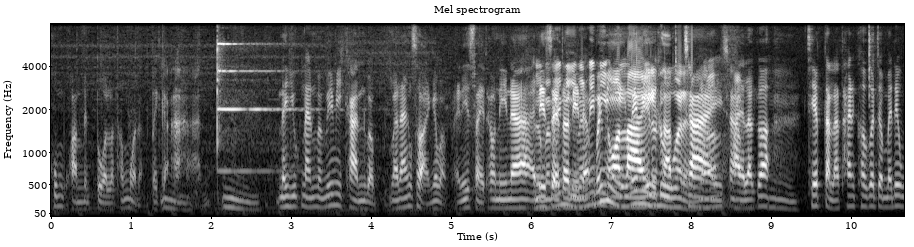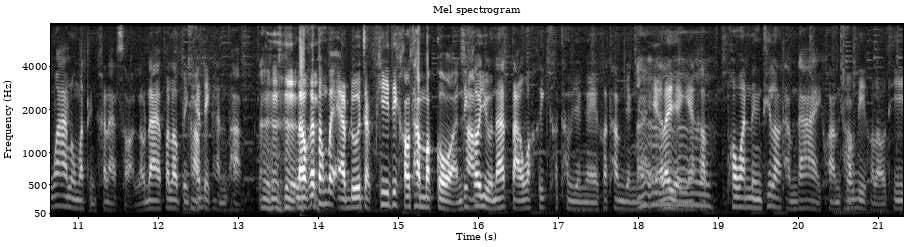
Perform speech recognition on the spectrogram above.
ทุ่มความเป็นตัวเราทั้งหมดอะไปกับอืมอาหาร อืม ในยุคนั้นมันไม่มีการแบบมานั่งสอนกันแบบอันนี้ใส่เท่านี้นะ อันนี้เออมันใส่เท่านี้นะไม่มีมันไม่มีออนไลน์ม่มีให้ดูครับกันอะใช่เนอะใช่ครับแล้วก็อืมเชฟแต่ละท่านเขาก็จะไม่ได้ว่างลงมาถึงขนาดสอนเราได้เพราะเราเป็นครัแค่บ เด็กหั่นผักเออเราก็ต้องไปแอบดูจากพี่ที่เขาทำมาก่อนที่ครับเขาอยู่หน้าเตาว่าเฮ้ยเขาทำยังไงเขาทำยังไงเออออะไรอย่างเงี้ยครับพอวันหนึ่งที่เราทำได้ความโชครัคบดีของเราที่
